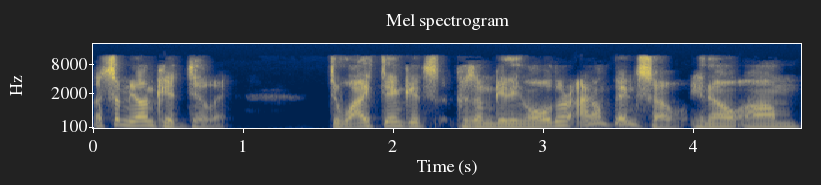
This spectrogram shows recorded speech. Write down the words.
Let some young kid do it. Do I think it's because I'm getting older? I don't think so. You know, um,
